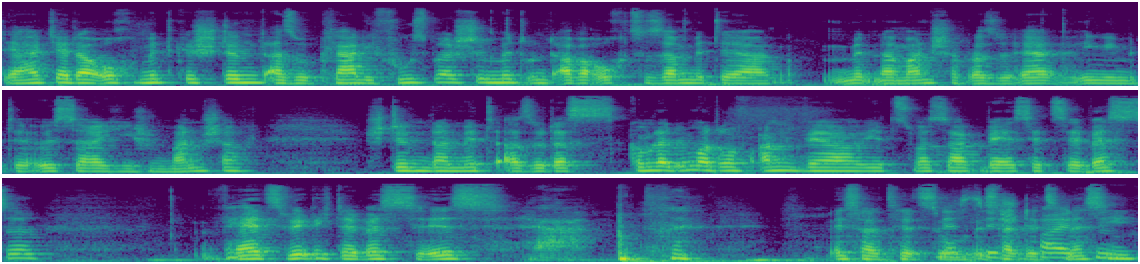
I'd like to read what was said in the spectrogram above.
der hat ja da auch mitgestimmt, also klar, die Fußball stimmt mit und aber auch zusammen mit der, mit einer Mannschaft, also er irgendwie mit der österreichischen Mannschaft stimmen damit. Also das kommt halt immer drauf an, wer jetzt was sagt, wer ist jetzt der Beste. Wer jetzt wirklich der Beste ist, ja, ist halt jetzt so, Lässt ist halt jetzt Messi.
